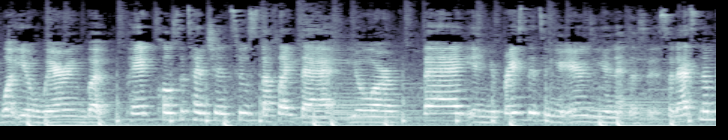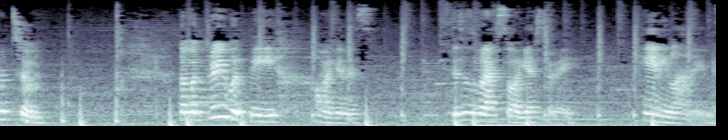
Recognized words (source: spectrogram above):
what you're wearing, but pay close attention to stuff like that, your bag and your bracelets and your earrings and your necklaces. So that's number two. Number three would be, oh my goodness, this is what I saw yesterday panty lines.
